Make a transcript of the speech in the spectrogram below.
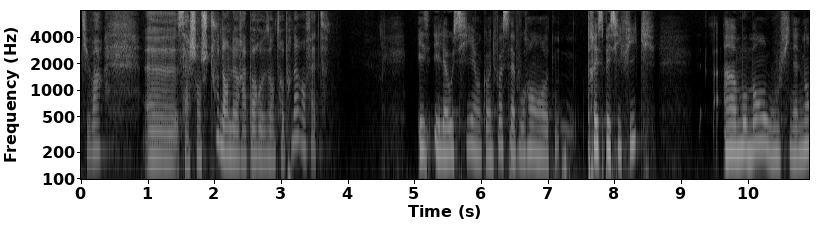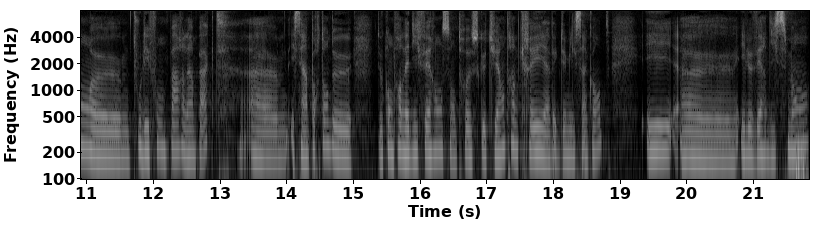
tu vois, euh, ça change tout dans le rapport aux entrepreneurs en fait. Et, là aussi, encore une fois, ça vous rend très spécifique à un moment où finalement euh, tous les fonds parlent impact. Euh, et c'est important de, comprendre la différence entre ce que tu es en train de créer avec 2050 et, euh, et le verdissement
